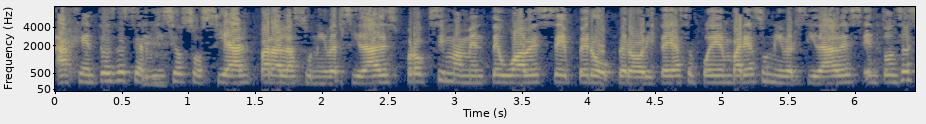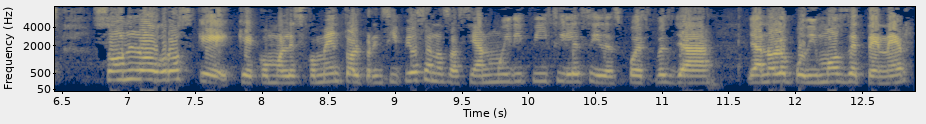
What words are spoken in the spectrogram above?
agentes de servicio social para las universidades, próximamente UABC, pero, pero ahorita ya se puede en varias universidades. Entonces, son logros que, que, como les comento, al principio se nos hacían muy difíciles y después pues ya, ya no lo pudimos detener.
